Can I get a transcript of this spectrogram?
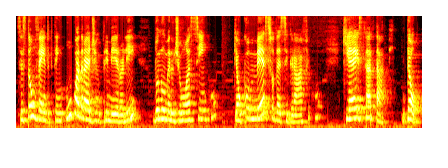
vocês estão vendo que tem um quadradinho primeiro ali, do número de 1 a 5, que é o começo desse gráfico, que é startup. Então,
